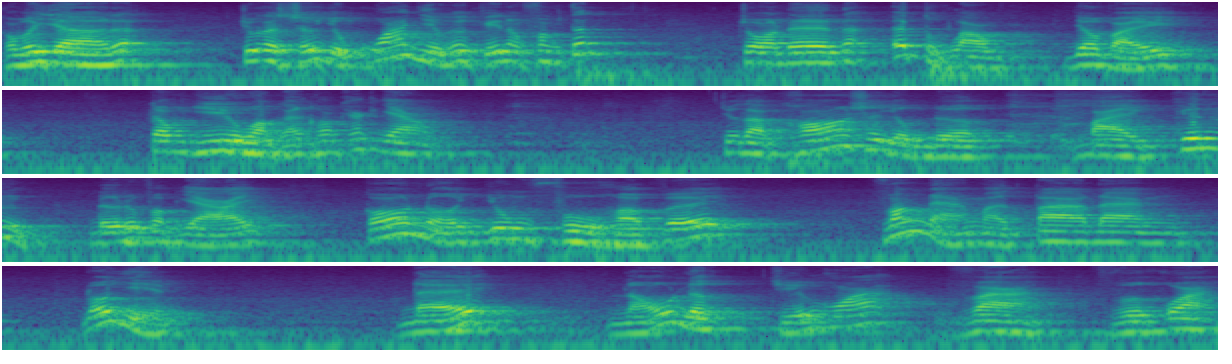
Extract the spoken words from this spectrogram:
Còn bây giờ đó chúng ta sử dụng quá nhiều cái kỹ năng phân tích cho nên đó, ít thuộc lòng do vậy, trong nhiều hoàn cảnh khó khác nhau, chúng ta khó sử dụng được bài kinh được Đức Phật dạy có nội dung phù hợp với vấn nạn mà ta đang đối diện để nỗ lực chuyển hóa và vượt qua.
